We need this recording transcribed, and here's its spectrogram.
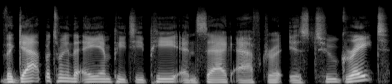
the gap between the AMPTP and SAG AFTRA is too great.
